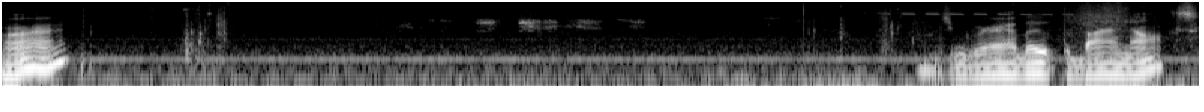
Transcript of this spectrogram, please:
Alright. Let's grab out the binocs.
